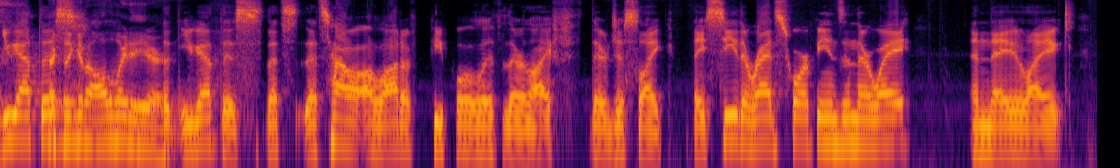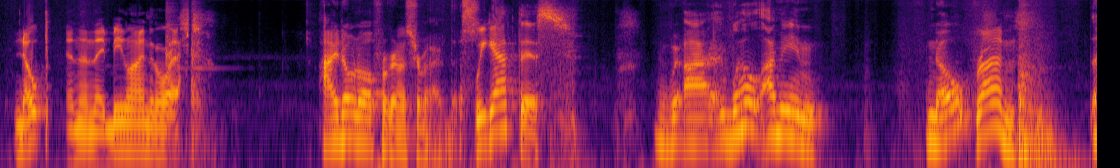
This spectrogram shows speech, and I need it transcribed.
You got this. to get all the way to here. You got this. That's that's how a lot of people live their life. They're just like they see the rad scorpions in their way, and they like, nope, and then they beeline to the left. I don't know if we're gonna survive this. We got this. We, I, well, I mean, no. Run.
